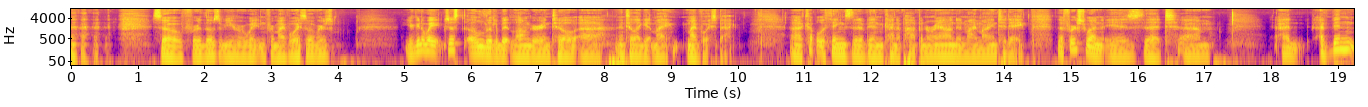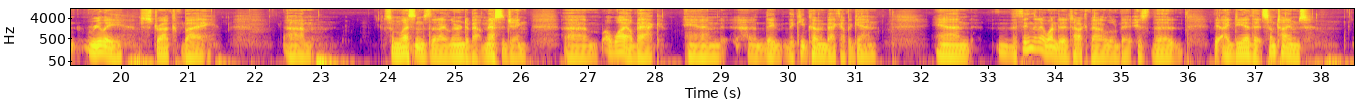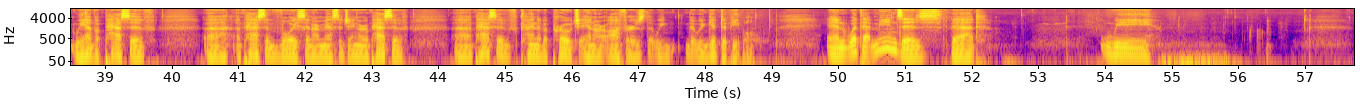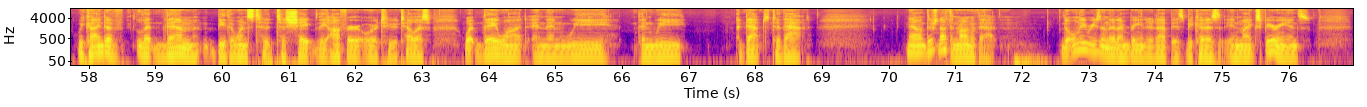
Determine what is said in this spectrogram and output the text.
so, for those of you who are waiting for my voiceovers, you're going to wait just a little bit longer until uh, until I get my my voice back. A couple of things that have been kind of popping around in my mind today. The first one is that um, i have been really struck by um, some lessons that I learned about messaging um, a while back, and uh, they they keep coming back up again. And the thing that I wanted to talk about a little bit is the the idea that sometimes we have a passive uh, a passive voice in our messaging or a passive uh, passive kind of approach in our offers that we that we give to people. And what that means is that we we kind of let them be the ones to, to shape the offer or to tell us what they want and then we then we adapt to that now there's nothing wrong with that the only reason that i'm bringing it up is because in my experience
